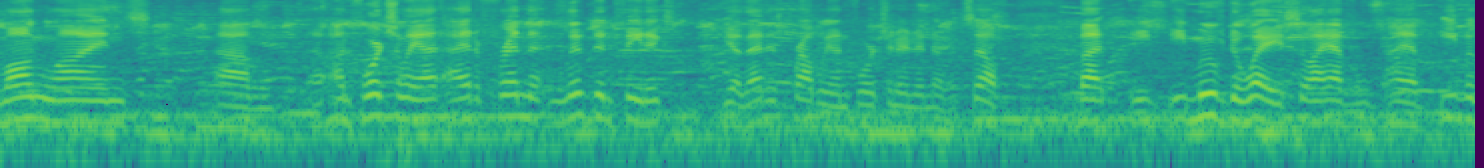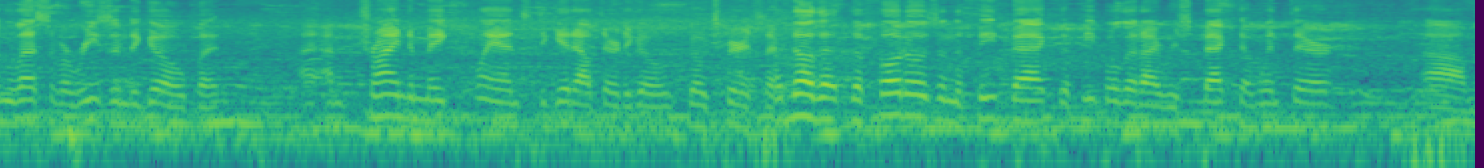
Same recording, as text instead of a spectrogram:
long lines. Um, unfortunately, I, I had a friend that lived in Phoenix. Yeah, that is probably unfortunate in and of itself. But he, he moved away, so I have I have even less of a reason to go. But I, I'm trying to make plans to get out there to go go experience that. But no, the, the photos and the feedback, the people that I respect that went there, um,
